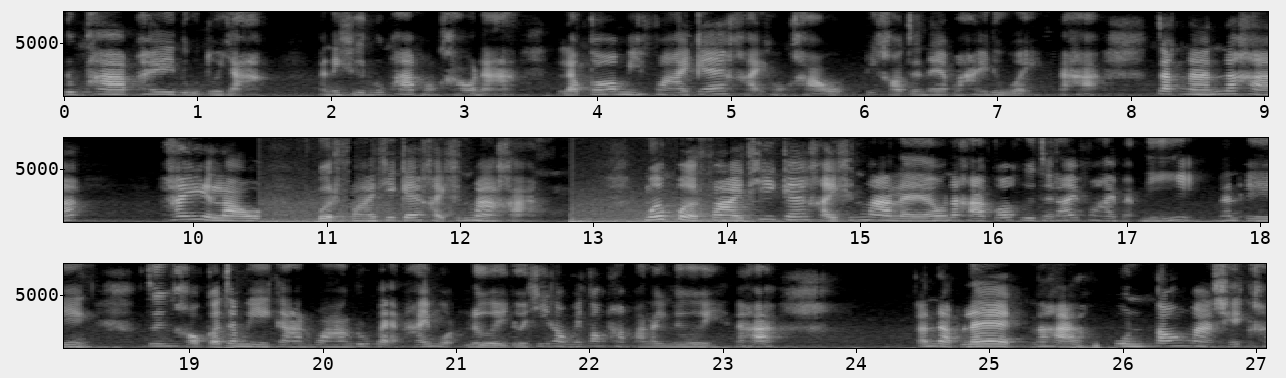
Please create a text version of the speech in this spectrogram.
รูปภาพให้ดูตัวอย่าง อันนี้คือรูปภาพของเขานะ แล้วก็มีไฟล์แก้ไขของเขาที่เขาจะแนบมาให้ด้วยนะคะ จากนั้นนะคะ ให้เราเปิดไฟล์ที่แก้ไขขึ้นมาค่ะ เมื่อเปิดไฟล์ที่แก้ไขขึ้นมาแล้วนะคะ ก็คือจะได้ไฟล์แบบนี้นั่นเอง ซึ่งเขาก็จะมีการวางรูปแบบให้หมดเลย โดยที่เราไม่ต้องทำอะไรเลยนะคะ อันดับแรกนะคะ คุณต้องมาเช็คข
